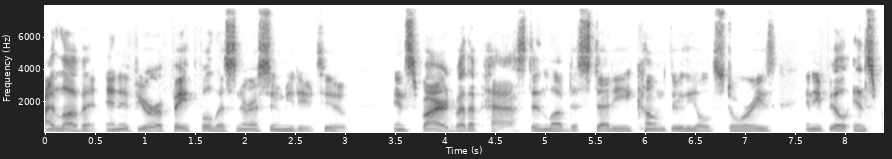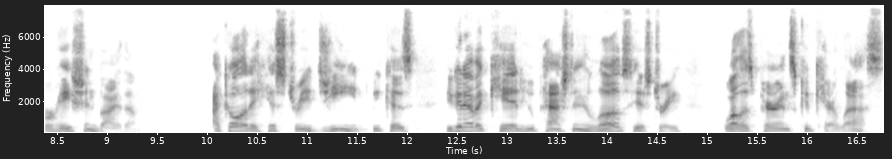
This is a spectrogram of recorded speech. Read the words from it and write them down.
I love it. And if you're a faithful listener, I assume you do too inspired by the past and love to study, comb through the old stories, and you feel inspiration by them. I call it a history gene because you could have a kid who passionately loves history while his parents could care less.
